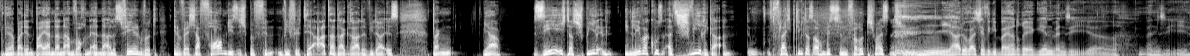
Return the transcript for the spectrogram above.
Wer bei den Bayern dann am Wochenende alles fehlen wird, in welcher Form die sich befinden, wie viel Theater da gerade wieder ist, dann, ja, sehe ich das Spiel in, in Leverkusen als schwieriger an. Vielleicht klingt das auch ein bisschen verrückt, ich weiß nicht. Ja, du weißt ja, wie die Bayern reagieren, wenn sie, äh, wenn sie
